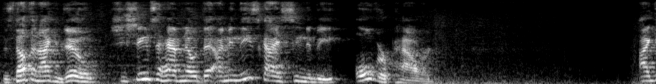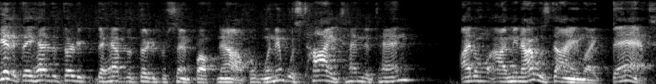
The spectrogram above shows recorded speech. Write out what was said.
There's nothing I can do. She seems to have no. I mean, these guys seem to be overpowered. I get it. They had the thirty. They have the thirty percent buff now, but when it was tied ten to ten, I don't. I mean, I was dying like that.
